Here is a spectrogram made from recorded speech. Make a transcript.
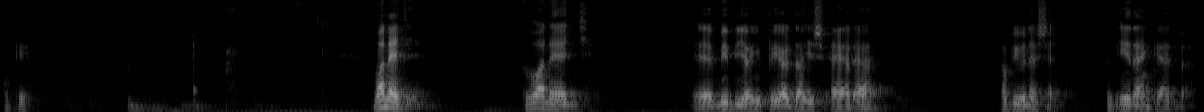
Oké. Okay. Van egy, van egy bibliai példa is erre, a bűneset, az édenkertbe.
